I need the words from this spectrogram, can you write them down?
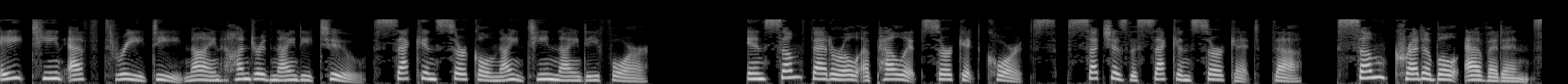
18 F3D 992 Second Circle 1994 in some federal appellate circuit courts, such as the Second Circuit, the some credible evidence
